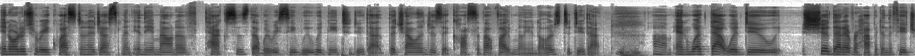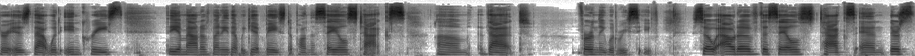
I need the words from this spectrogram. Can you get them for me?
in order to request an adjustment in the amount of taxes that we receive, we would need to do that. The challenge is it costs about $5 million to do that. Um, and what that would do, should that ever happen in the future, is that would increase the amount of money that we get based upon the sales tax um, that Fernley would receive. So out of the sales tax, and there's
